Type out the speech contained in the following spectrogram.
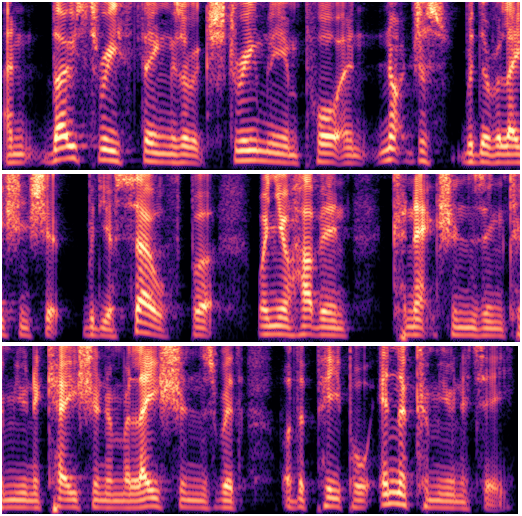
And those three things are extremely important, not just with the relationship with yourself, but when you're having connections and communication and relations with other people in the community.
